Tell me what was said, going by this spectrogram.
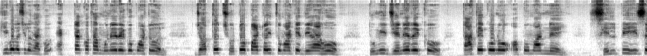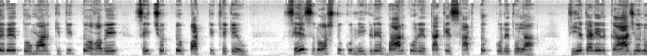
কি বলেছিল দেখো? একটা কথা মনে রেখো পটল, যত ছোট পাটই তোমাকে দেওয়া হোক, তুমি জেনে রেখো, তাতে কোনো অপমান নেই। শিল্পী হিসেবে তোমার কৃতিত্ব হবে সেই ছোট্ট পাঠটি থেকেও। শেষ রসটুকু নিগড়ে বার করে তাকে সার্থক করে তোলা। থিয়েটারের কাজ হলো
